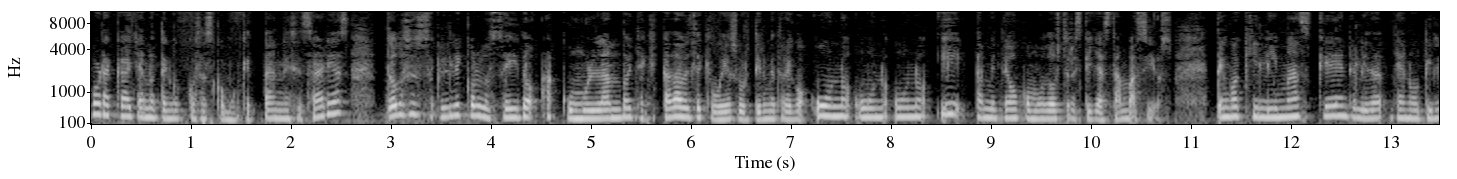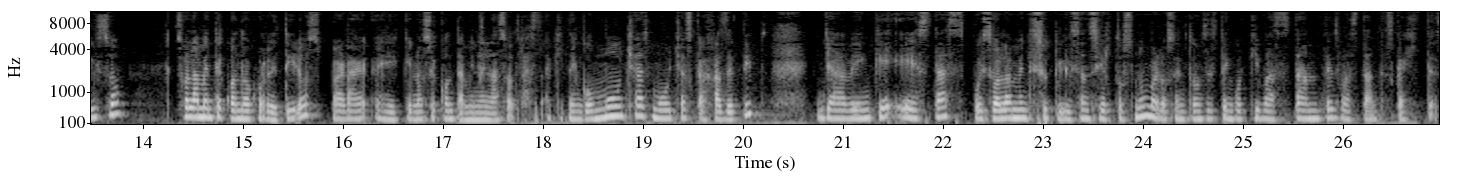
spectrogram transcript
Por acá ya no tengo cosas como que tan necesarias. Todos esos acrílicos los he ido acumulando ya que cada vez que voy a surtir me traigo uno, uno, uno y también tengo como dos, tres que ya están vacíos. Tengo aquí limas que en realidad ya no utilizo solamente cuando hago retiros para eh, que no se contaminen las otras. Aquí tengo muchas, muchas cajas de tips. Ya ven que estas pues solamente se utilizan ciertos números, entonces tengo aquí bastantes, bastantes cajitas.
